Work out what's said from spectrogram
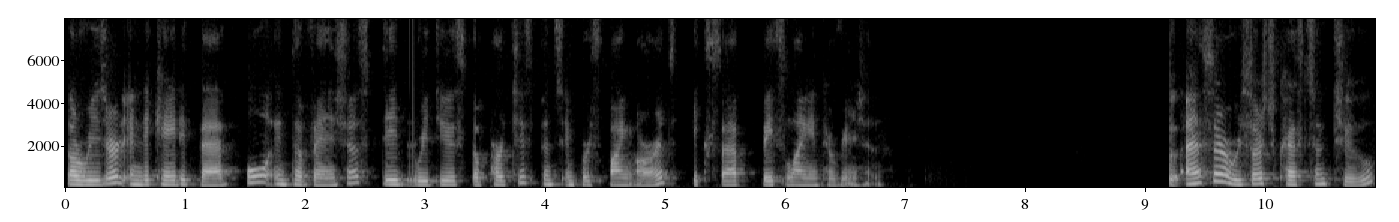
The result indicated that all interventions did reduce the participants' buying urge except baseline intervention. To answer research question two,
